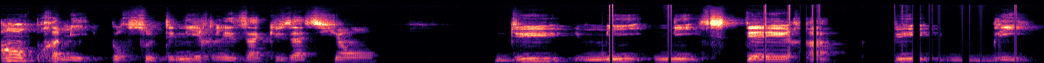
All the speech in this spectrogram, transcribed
en premier pour soutenir les accusations du ministère public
